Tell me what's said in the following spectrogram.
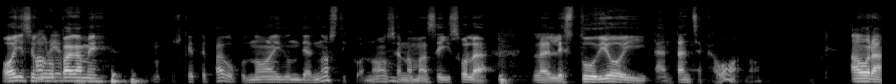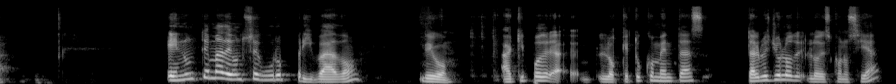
oye, seguro, Obvio. págame. No, pues, ¿qué te pago? Pues no hay un diagnóstico, ¿no? O sea, nomás se hizo la, la- el estudio y tan, tan se acabó, ¿no? Ahora, en un tema de un seguro privado, digo, aquí podría, lo que tú comentas, tal vez yo lo desconocía,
